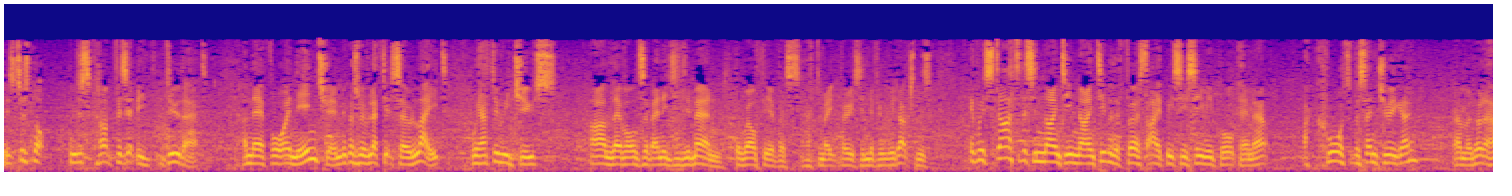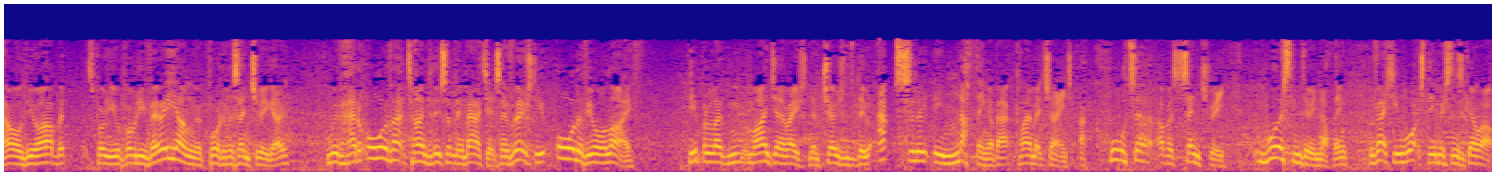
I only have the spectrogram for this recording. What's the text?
It's just not, we just can't physically do that. And therefore, in the interim, because we've left it so late, we have to reduce our levels of energy demand. The wealthy of us have to make very significant reductions. If we started this in 1990 when the first IPCC report came out, a quarter of a century ago, um, I don't know how old you are, but probably, you were probably very young a quarter of a century ago, we've had all of that time to do something about it. So virtually all of your life, people of my generation have chosen to do absolutely nothing about climate change. A quarter of a century, worse than doing nothing, we've actually watched the emissions go up.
